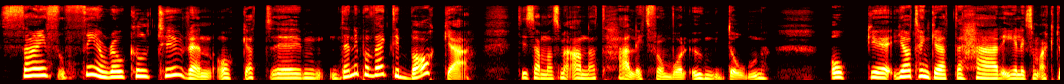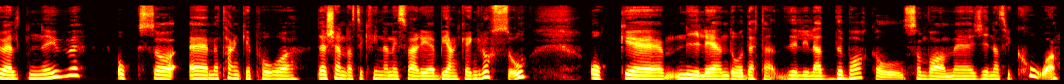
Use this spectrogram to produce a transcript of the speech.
Science Zero-kulturen och att eh, den är på väg tillbaka tillsammans med annat härligt från vår ungdom. Och eh, jag tänker att det här är liksom aktuellt nu också eh, med tanke på den kändaste kvinnan i Sverige, Bianca Ingrosso. Och eh, nyligen då detta, det lilla debacle som var med Gina Tricot.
